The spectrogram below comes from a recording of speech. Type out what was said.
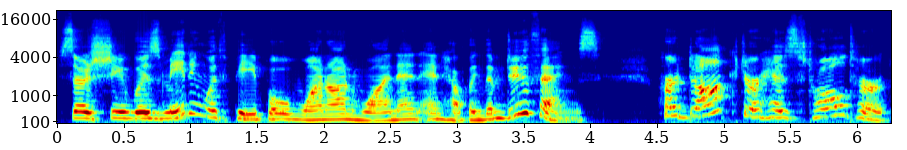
So she was meeting with people one on one and helping them do things. Her doctor has told her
